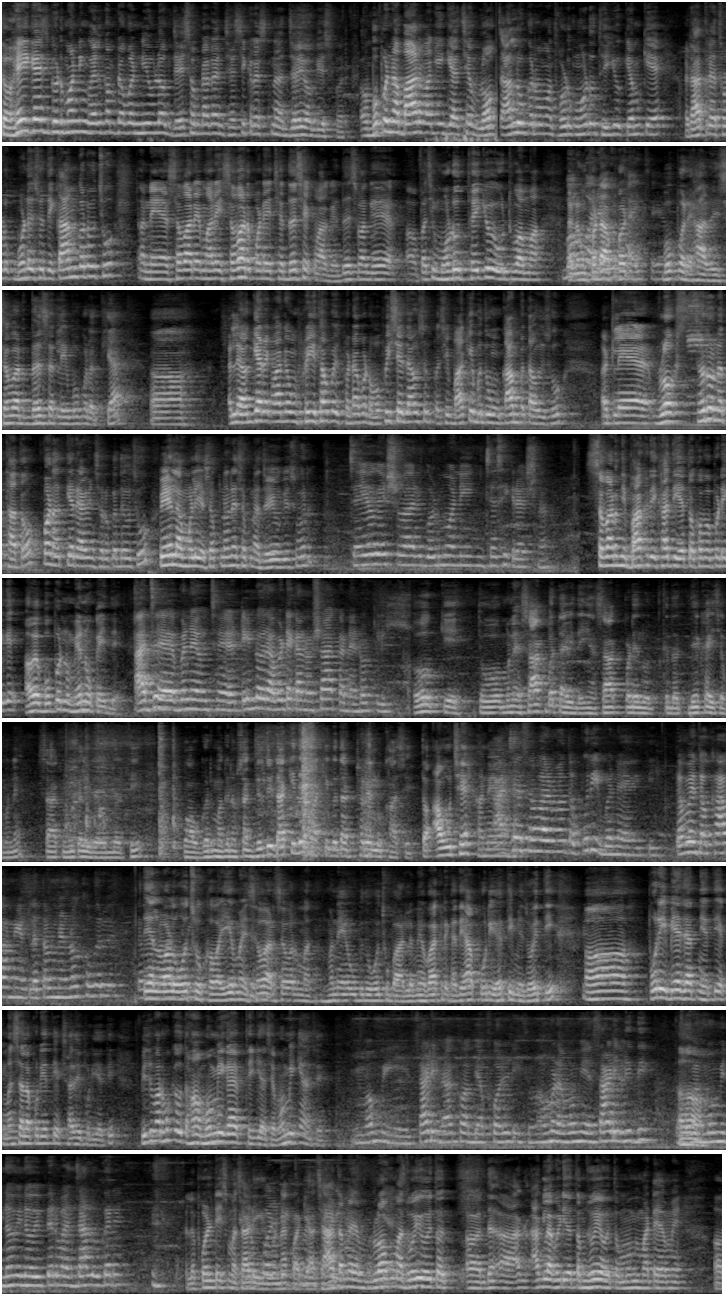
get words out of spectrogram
તો hey guys good morning welcome to our new vlog જય સોમનારાયણ જય શ્રી કૃષ્ણ જય યોગેશ્વર. બપોરના બાર વાગી ગયા છે વ્લોગ ચાલુ કરવામાં થોડુંક મોડું થઈ ગયું કેમ કે રાત્રે થોડુંક મોડે સુધી કામ કરું છું અને સવારે મારી સવાર પડે છે દસેક વાગે. દસ વાગે પછી મોડું જ થઈ ગયું ઉઠવામાં. એટલે હું ફટાફટ બપોરે હા સવાર દસ એટલે બપોર જ થયા. એટલે અગિયારેક વાગે હું ફ્રી થાઉં પછી ફટાફટ ઓફિસે જ આવશું પછી બાકી બધું હું કામ પતાવું છું. એટલે વ્લોગ શરૂ નથી થતો પણ અત્યારે આવીને શરૂ કરી દઉં છું. પહેલા મળીએ સપનાને સપના જય યોગેશ્વર. જય યોગેશ્વર ગુડ મોર્નિંગ જય શ્રી કૃષ્ણ. સવારની ભાખરી ખાધી એ તો ખબર પડી ગઈ. હવે બપોરનું મેનુ કહી દે. આજે બનાવ્યું છે ટિંડોરા બટેકાનું શાક અને રોટલી. ઓકે તો મને શાક બતાવી દે. અહીંયા શાક પડેલું કદાચ દેખાય છે મને. શાક નીકળી જાય અંદરથી. વાવ ગરમા ગરમ શાક જલ્દી ટાકી દે બાકી બધા ઠરેલું ખાશે. તો આવું છે અને આજે સવારમાં તો પૂરી બનાવી હતી. તમે તો ખાવ નહીં એટલે તમને ન ખબર હોય. તેલ વાળું ઓછું ખવાય એમાંય સવાર સવારમાં મને એવું બધું ઓછું ભાવે એટલે મેં ભાખરી ખાધી. આ પૂરી હતી મેં જોઈતી. પૂરી બે જાતની હતી એક મસાલા પૂરી હતી એક સાદી પૂરી હતી. બીજું મારું હું કેવું હા મમ્મી ગાયબ થઈ ગયા છે. મમ્મી ક્યાં છે? મમ્મી સાડી નાખવા ગયા ફોલ્ડી હમણાં મમ્મીએ સાડી લીધી. મમ્મી નવી નવી પહેરવાનું ચાલુ કરે. એટલે પોલિટિક્સમાં સાડી નાખવા ગયા છે. આ તમે બ્લોગમાં જોયું હોય તો આગલા વીડિયો તમે જોયો હોય તો મમ્મી માટે અમે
